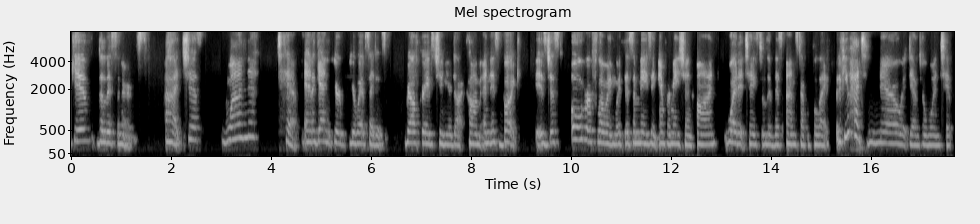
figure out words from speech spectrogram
give the listeners uh, just one tip, and again, your your website is ralphgravesjr.com, and this book is just overflowing with this amazing information on what it takes to live this unstoppable life. But if you had to narrow it down to one tip,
